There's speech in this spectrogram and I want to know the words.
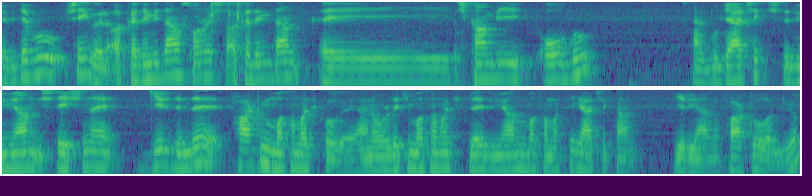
E bir de bu şey böyle akademiden sonra işte akademiden eee, çıkan bir olgu yani bu gerçek işte dünyanın işleyişine girdiğinde farklı bir matematik oluyor. Yani oradaki matematikle dünyanın matematiği gerçekten yeri yani farklı olabiliyor.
